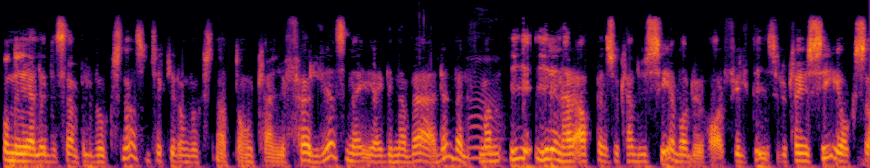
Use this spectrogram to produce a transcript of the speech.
Och när det gäller till exempel vuxna så tycker de vuxna att de kan ju följa sina egna värden. Väldigt. Mm. Man, i, I den här appen så kan du se vad du har fyllt i, så du kan ju se också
